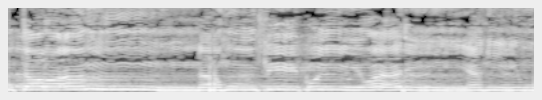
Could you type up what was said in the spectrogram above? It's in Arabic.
أَلَمْ تَرَ أَنَّهُمْ فِي كُلِّ وَادٍ يَهِيمُونَ.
